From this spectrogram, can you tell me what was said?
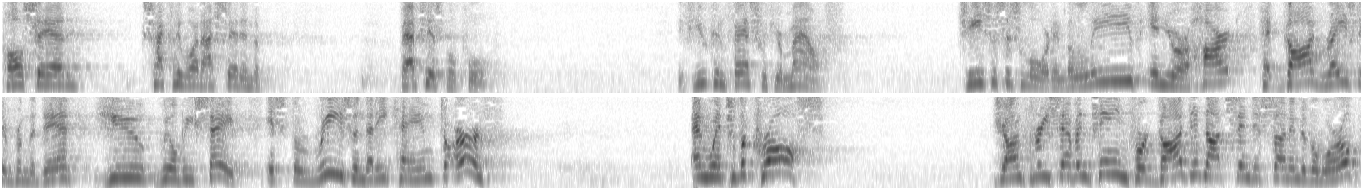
Paul said exactly what I said in the baptismal pool. If you confess with your mouth Jesus is Lord and believe in your heart that God raised him from the dead, you will be saved. It's the reason that he came to earth and went to the cross. John 3:17 For God did not send his son into the world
